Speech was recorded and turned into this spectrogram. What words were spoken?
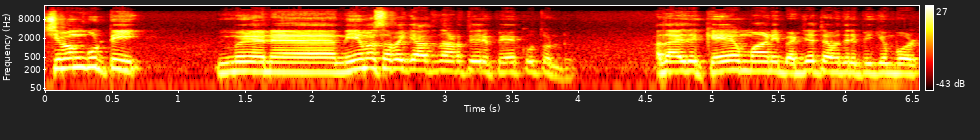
ശിവൻകുട്ടി പിന്നെ നിയമസഭയ്ക്കകത്ത് നടത്തിയൊരു പേക്കൂത്തുണ്ട്. അതായത് കെ എം മാണി ബഡ്ജറ്റ് അവതരിപ്പിക്കുമ്പോൾ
